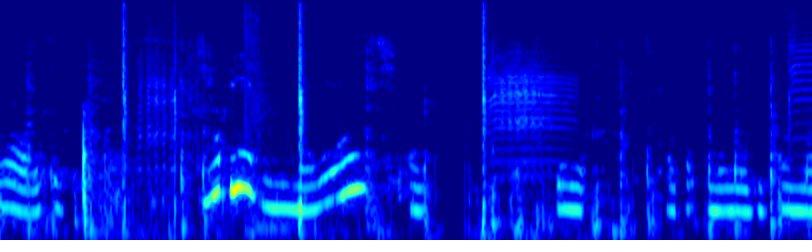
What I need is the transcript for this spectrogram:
Is stupid nails. I dang. I thought someone would just find my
